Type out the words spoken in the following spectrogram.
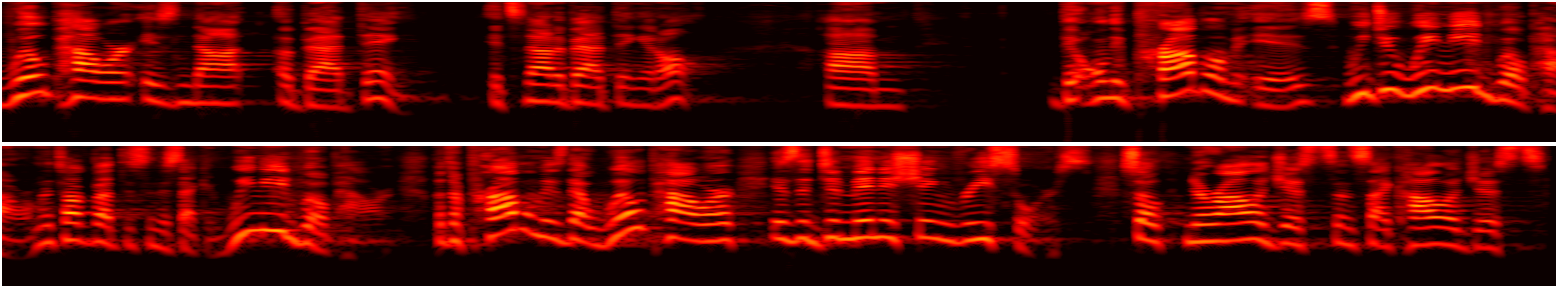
willpower is not a bad thing. It's not a bad thing at all. Um, The only problem is we do we need willpower. I'm going to talk about this in a second. We need willpower. But the problem is that willpower is a diminishing resource. So neurologists and psychologists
